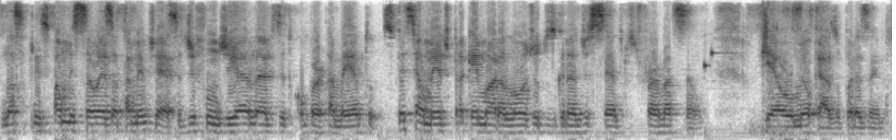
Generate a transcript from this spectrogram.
nossa principal missão é exatamente essa: difundir a análise do comportamento, especialmente para quem mora longe dos grandes centros de formação, que é o meu caso, por exemplo.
